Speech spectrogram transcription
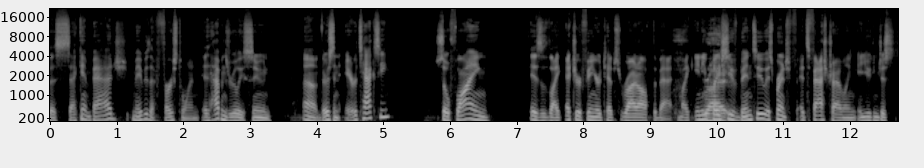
the second badge, maybe the first one. It happens really soon. Um, there's an air taxi, so flying is like at your fingertips right off the bat. Like any place you've been to, it's pretty much it's fast traveling, and you can just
